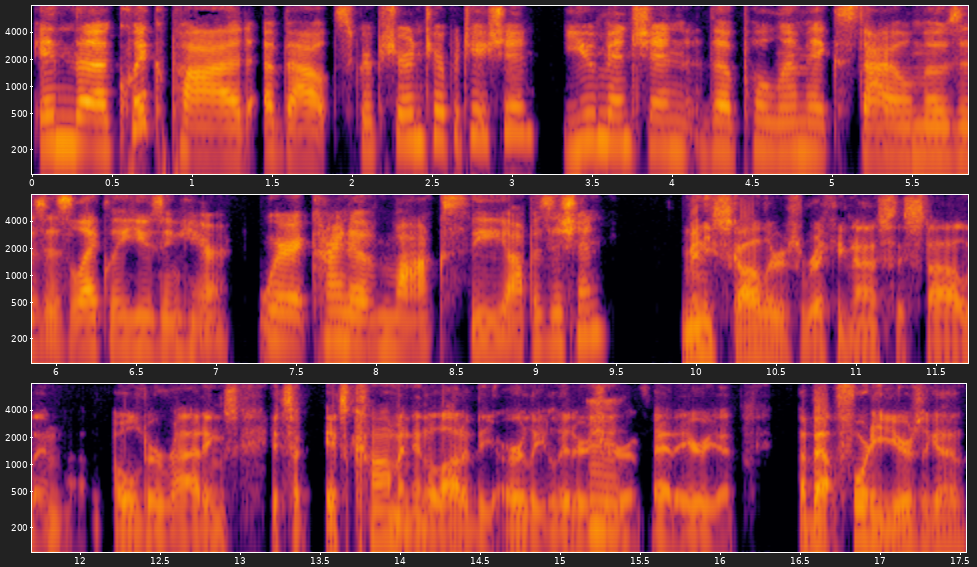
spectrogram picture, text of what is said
In the quick pod about scripture interpretation, you mentioned the polemic style Moses is likely using here, where it kind of mocks the opposition. Many scholars recognize this style in older writings. It's a, it's common in a lot of the early literature of that area. About 40 years ago,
